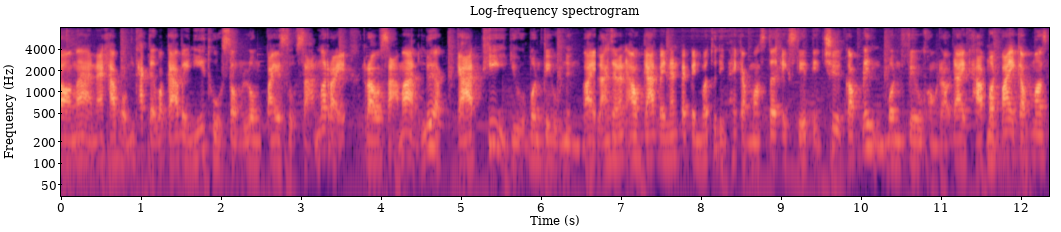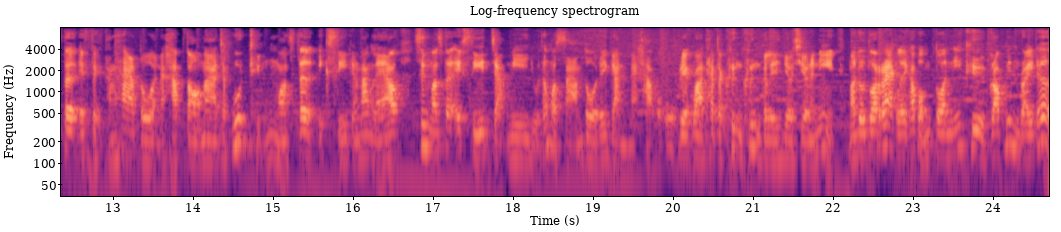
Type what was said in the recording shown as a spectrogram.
ต่อมานะครับผม ถ้าเกิดว่าการ์ดใบนี้ถูกส่งลงไปสู่สารเมื่อไหร่ เราสามารถเลือกการ์ดที่อยู่บนฟิลหนึ่งใบ หลังจากนั้นเอาการ์ดใบนั้นไปเป็นวัตถุดิบให้กับมอนสเตอร์เอ็กซิสติดชื่อกอบลินบนฟิลของเราได้ครับ หมดไปกับมอนสเตอร์เอฟเฟกทั้ง 5 ตัวนะครับ ต่อมาจะพูดถึงมอนสเตอร์เอ็กซิสกันบ้างแล้ว ซึ่งมอนสเตอร์เอ็กซิสจะมีอยู่ทั้งหมด 3 ตัวด้วยกันนะครับโอ้โหเรียกว่าแทบจะครึ่งครึ่งกันเลยทีเดียวเชียวนะนี่มาดูตัวแรกเลยครับผมตัวนี้คือ Goblin Rider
